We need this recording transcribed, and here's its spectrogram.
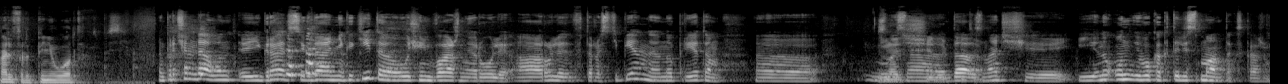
Альфред Пенниуорт. Ну, причем, да, он э, играет всегда не какие-то очень важные роли, а роли второстепенные, но при этом... э, не Значащие, знаю, да, значащие. И ну, он его как талисман, так скажем.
